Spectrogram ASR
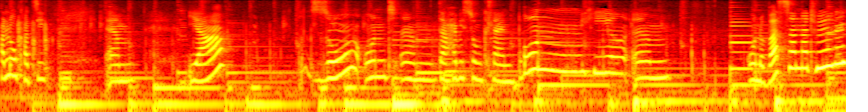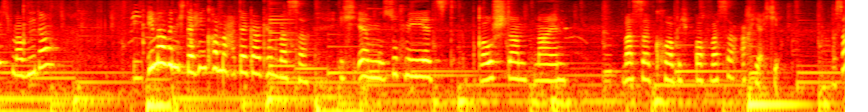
Hallo, Katzi. Ähm, ja. So, und ähm, da habe ich so einen kleinen Brunnen hier. Ähm, ohne Wasser natürlich, mal wieder. Immer wenn ich da hinkomme, hat er gar kein Wasser. Ich ähm, suche mir jetzt Braustand, nein. Wasserkorb, ich brauche Wasser. Ach ja, hier. Wasser?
